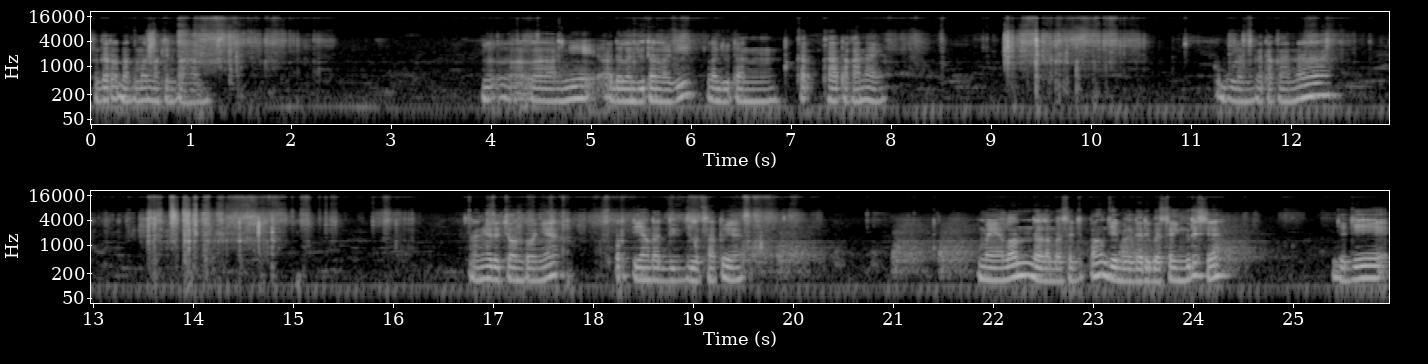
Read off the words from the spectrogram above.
agar teman-teman makin paham. Nah, ini ada lanjutan lagi lanjutan katakana ya. Kumpulan katakana. Nah ini ada contohnya seperti yang tadi di jilid satu ya melon dalam bahasa Jepang diambil dari bahasa Inggris ya. Jadi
